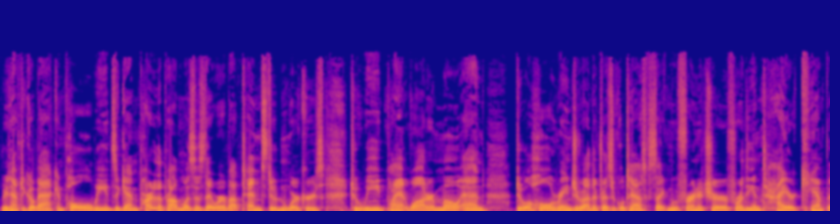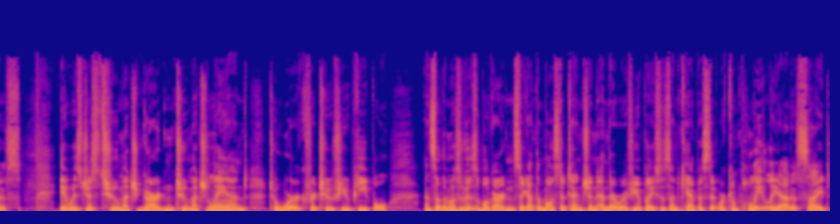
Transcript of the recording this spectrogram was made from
we'd have to go back and pull weeds again. Part of the problem was is there were about 10 student workers to weed, plant, water, mow, and do a whole range of other physical tasks like move furniture for the entire campus. It was just too much garden, too much land to work for too few people. And so the most visible gardens, they got the most attention, and there were a few places on campus that were completely out of sight,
